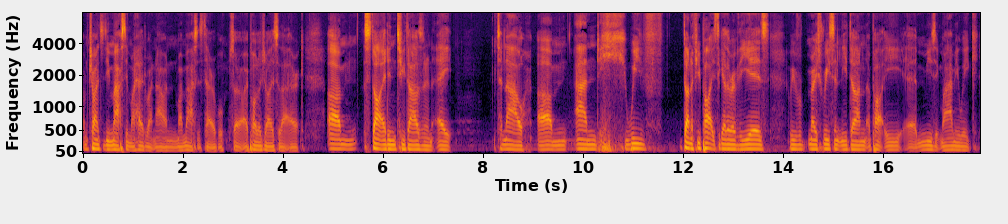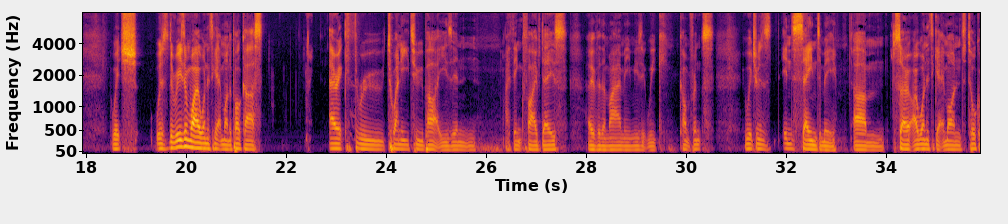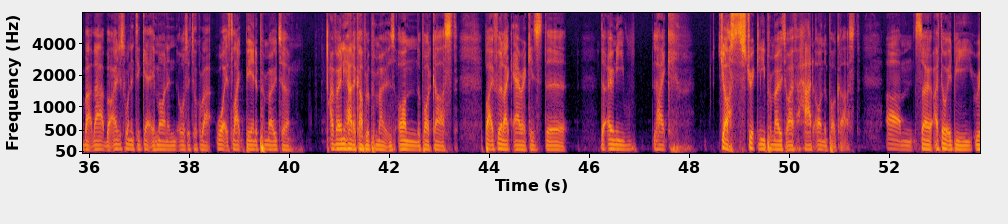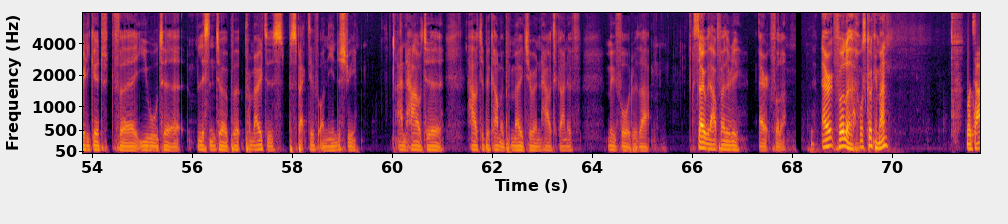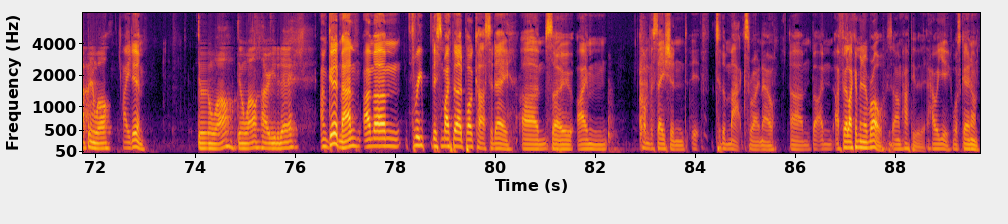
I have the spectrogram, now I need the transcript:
I'm trying to do maths in my head right now, and my maths is terrible. So I apologize for that, Eric. Um, started in 2008 to now, um, and he, we've done a few parties together over the years. We've most recently done a party, uh, Music Miami Week, which was the reason why I wanted to get him on the podcast. Eric threw 22 parties in, I think, five days over the Miami Music Week conference, which was insane to me. Um, so I wanted to get him on to talk about that, but I just wanted to get him on and also talk about what it's like being a promoter. I've only had a couple of promoters on the podcast, but I feel like Eric is the the only like just strictly promoter I've had on the podcast. Um, so I thought it'd be really good for you all to listen to a promoter's perspective on the industry and how to how to become a promoter and how to kind of move forward with that. So without further ado, Eric Fuller. Eric Fuller, what's cooking, man? What's happening, Will? How you doing? Doing well. Doing well. How are you today? I'm good, man. I'm um three. This is my third podcast today. Um, so I'm conversation to the max right now. Um, but I'm I feel like I'm in a role, so I'm happy with it. How are you? What's going on?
